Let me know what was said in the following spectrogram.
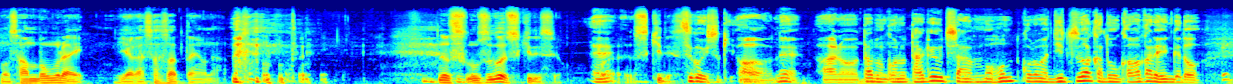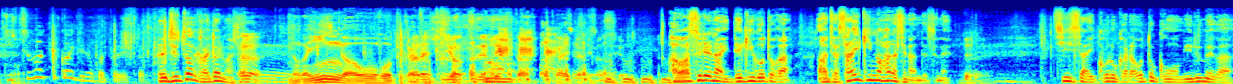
もう3本ぐらい矢が刺さったような。本当にすすごい好きですよ。好きです。すごい好き。ああね。あの多分この竹内さんもほんこの実話かどうか分からへんけど。え実話って書いてなかったですか？え実話って書いてありました、うん、なんか因果応報って書いてあ彼氏を連れてきたって書いてありますよ。あ忘れない出来事が。あじゃあ最近の話なんですね、小さい頃から男を見る目が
